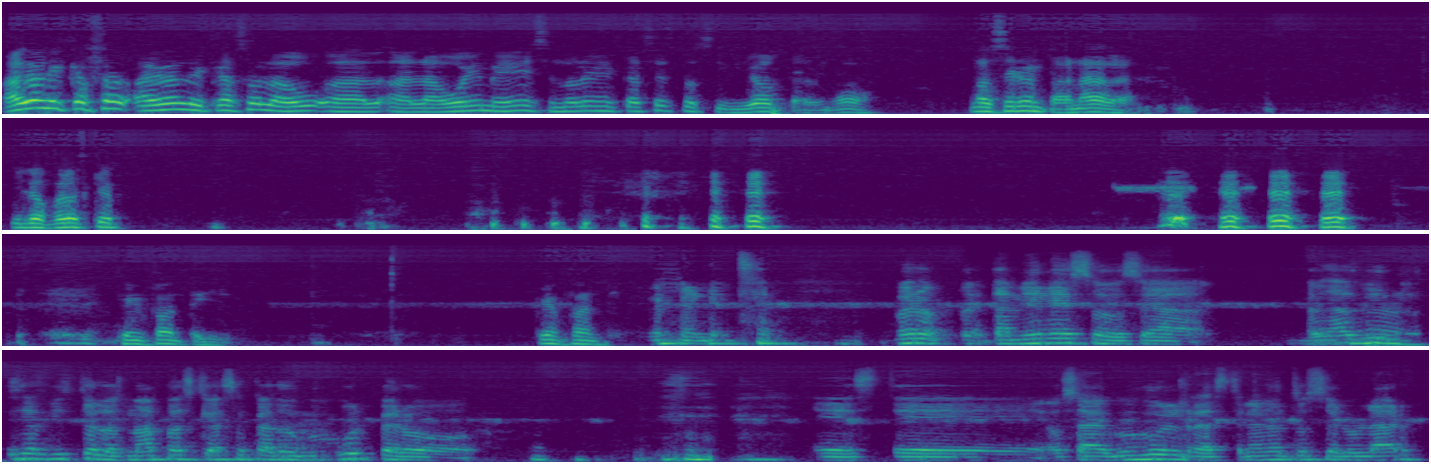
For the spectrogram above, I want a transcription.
Háganle caso, háganle caso a la, a, a la OMS, no le hagan caso a estos idiotas, no. No sirven para nada. Y lo peor es que Qué infantil. Qué infantil. Bueno, también eso, o sea, has visto, no sé si has visto los mapas que ha sacado Google, pero este, o sea, Google rastreando tu celular,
